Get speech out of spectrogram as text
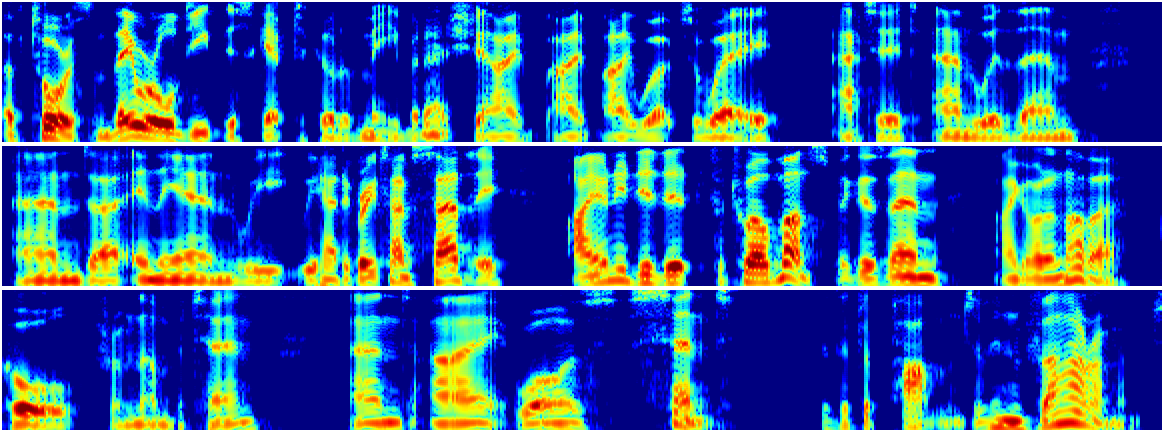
of tourism. They were all deeply skeptical of me, but actually, I, I, I worked away at it and with them. And uh, in the end, we, we had a great time. Sadly, I only did it for 12 months because then I got another call from number 10 and I was sent to the Department of Environment,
